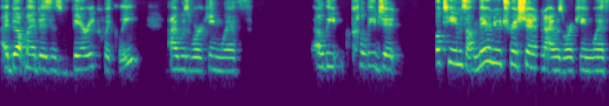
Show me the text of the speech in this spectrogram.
I built my business very quickly. I was working with elite collegiate teams on their nutrition. I was working with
